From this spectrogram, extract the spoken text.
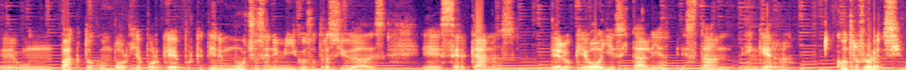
eh, un pacto con Borgia. ¿Por qué? Porque tiene muchos enemigos, otras ciudades eh, cercanas de lo que hoy es Italia, están en guerra contra Florencia.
